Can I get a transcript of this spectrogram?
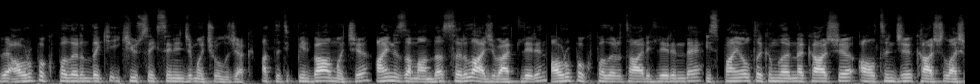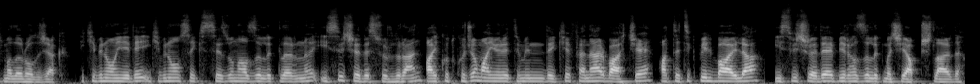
ve Avrupa Kupalarındaki 280. maçı olacak. Atletik Bilbao maçı aynı zamanda Sarı Lacivertlerin Avrupa Kupaları tarihlerinde İspanyol takımlarına karşı 6. karşılaşmaları olacak. 2017-2018 sezon hazırlıklarını İsviçre'de sürdüren Aykut Kocaman yönetimindeki Fenerbahçe Atletik Bilbao ile İsviçre'de bir hazırlık maçı yapmışlardı.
